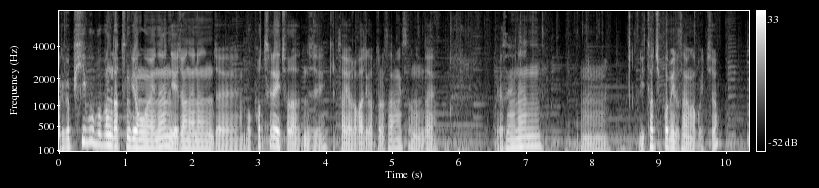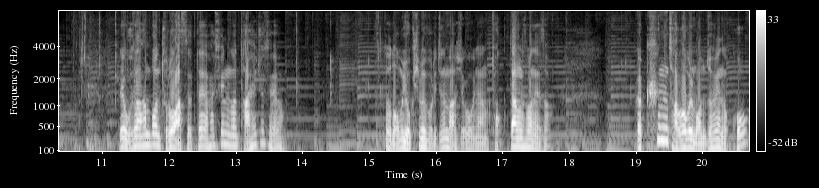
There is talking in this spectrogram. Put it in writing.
그리고 피부 부분 같은 경우에는 예전에는 이제 뭐 포트레이처라든지 기타 여러 가지 것들을 사용했었는데 요새는 음, 리터치 포미를 사용하고 있죠. 우선 한번 들어왔을 때 할 수 있는 건 다 해주세요. 또 너무 욕심을 부리지는 마시고 그냥 적당선에서 그러니까 큰 작업을 먼저 해놓고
